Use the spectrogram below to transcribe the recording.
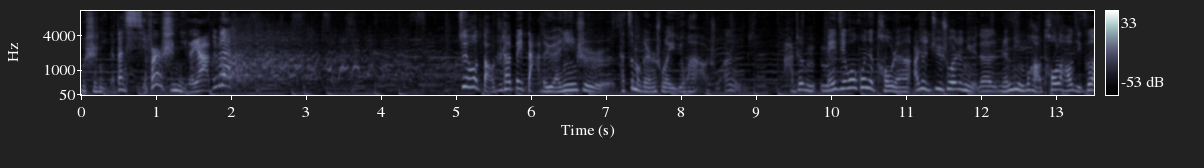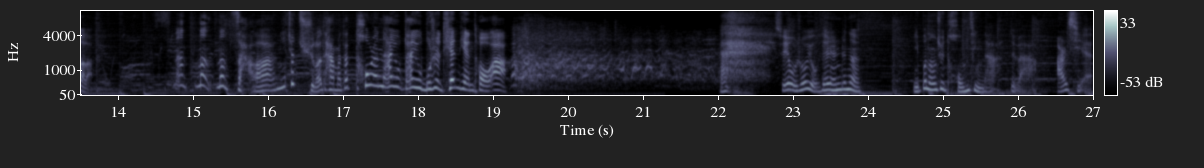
不是你的，但媳妇儿是你的呀，对不对？最后导致他被打的原因是他这么跟人说了一句话啊，说嗯啊这没结过婚就偷人，而且据说这女的人品不好，偷了好几个了。那那那咋了？你就娶了她嘛，她偷人她又她又不是天天偷啊。唉，所以我说有些人真的，你不能去同情他，对吧？而且，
